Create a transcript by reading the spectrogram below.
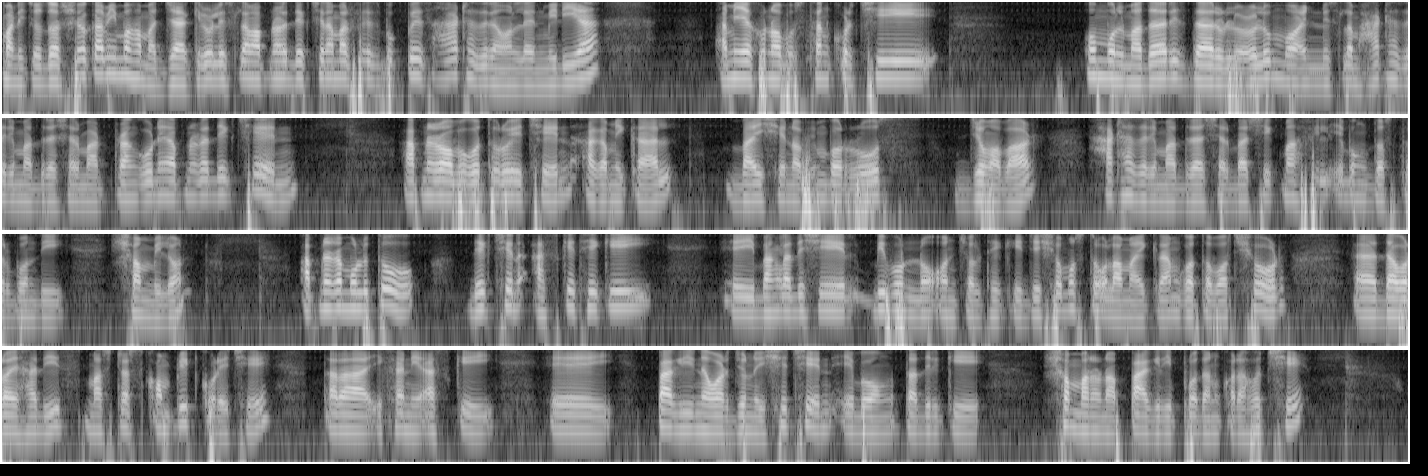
সম্মানিত দর্শক, আমি মোহাম্মদ জাকিরুল ইসলাম। আপনারা দেখছেন আমার ফেসবুক পেজ হাট হাজারে অনলাইন মিডিয়া আমি এখন অবস্থান করছি উম্মুল মাদারিস দারুল উলুম মঈনুল ইসলাম হাট হাজারি মাদ্রাসার মাঠ প্রাঙ্গণে। আপনারা দেখছেন, আপনারা অবগত রয়েছেন, আগামীকাল বাইশে নভেম্বর রোজ জমাবার হাট হাজারি মাদ্রাসার বার্ষিক মাহফিল এবং দস্তরবন্দি সম্মিলন। আপনারা মূলত দেখছেন আজকে থেকেই এই বাংলাদেশের বিভিন্ন অঞ্চল থেকে যে সমস্ত ওলামা ইকরাম গত বছর দাওরাই হাদিস মাস্টার্স কমপ্লিট করেছে, তারা এখানে আজকেই এই পাগড়ি নেওয়ার জন্য এসেছেন এবং তাদেরকে সম্মাননা পাগড়ি প্রদান করা হচ্ছে।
